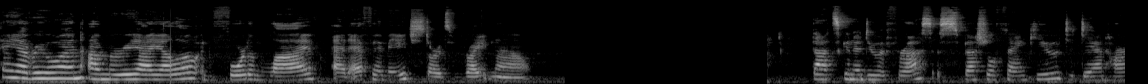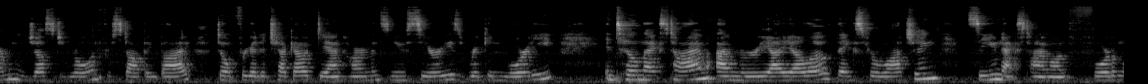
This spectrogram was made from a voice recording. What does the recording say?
Hey everyone, I'm Maria Aiello and Fordham Live at FMH starts right now. That's going to do it for us. A special thank you to Dan Harmon and Justin Roiland for stopping by. Don't forget to check out Dan Harmon's new series, Rick and Morty. Until next time, I'm Maria Aiello. Thanks for watching. See you next time on Fordham Live.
